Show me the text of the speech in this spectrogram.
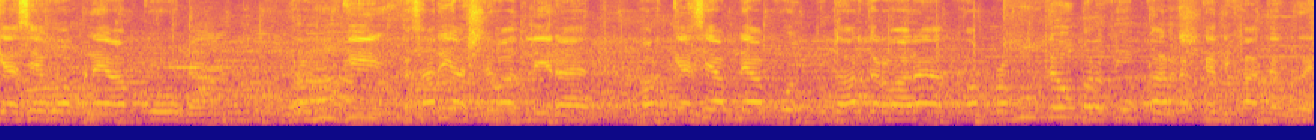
कैसे वो अपने आप को प्रभु की सारी आशीर्वाद ले रहा है और कैसे अपने आप को उद्धार करवा रहा है और प्रभु के ऊपर उपकार करके दिखाते हुए।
